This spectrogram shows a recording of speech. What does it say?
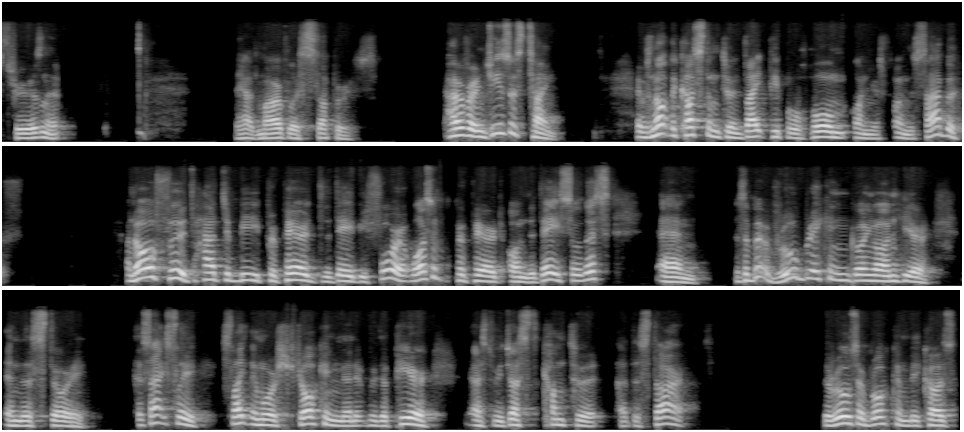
It's true, isn't it? They had marvelous suppers. However, in Jesus' time, it was not the custom to invite people home on, your, on the Sabbath. And all food had to be prepared the day before. It wasn't prepared on the day. So this um, there's a bit of rule breaking going on here in this story. It's actually slightly more shocking than it would appear as we just come to it at the start. The rules are broken because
